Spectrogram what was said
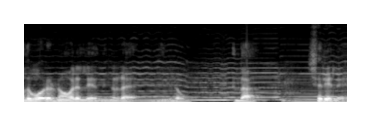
അതുപോലൊരു നോവലല്ലേ നിങ്ങളുടെ ജീവിതവും? എന്താ? ശരിയല്ലേ?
